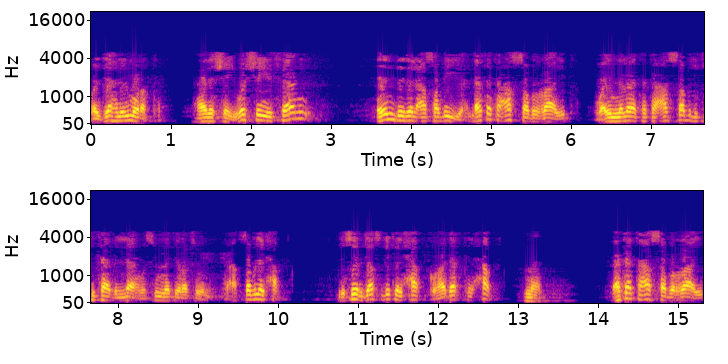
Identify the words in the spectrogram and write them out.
والجهل المركب. هذا شيء والشيء الثاني انبذ العصبية. لا تتعصب الرايد. وإنما تتعصب لكتاب الله وسنة رسوله. تعصب للحق. يصير قصدك الحق وهدفك الحق. نعم. لا تتعصب الرايد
